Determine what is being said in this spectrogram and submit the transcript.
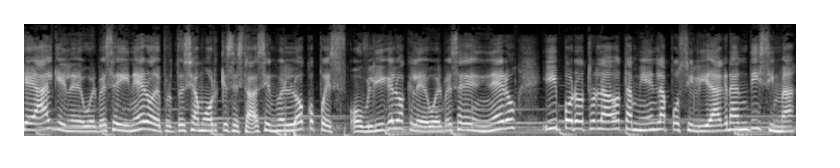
que alguien le devuelva ese dinero, de pronto ese amor que se estaba haciendo el loco, pues oblíguelo a que le devuelva ese dinero. Y por otro lado también la posibilidad grandísima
